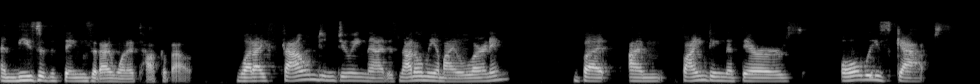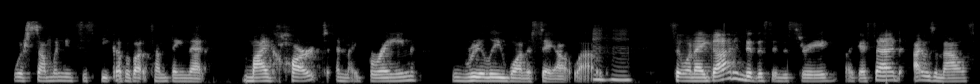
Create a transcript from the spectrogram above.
and these are the things that I want to talk about. What I found in doing that is not only am I learning, but I'm finding that there's always gaps where someone needs to speak up about something that my heart and my brain really want to say out loud. Mm-hmm. So when I got into this industry, like I said, I was a mouse.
